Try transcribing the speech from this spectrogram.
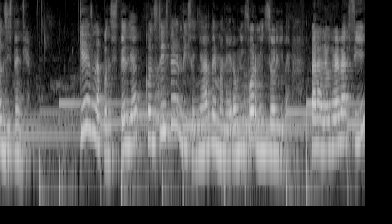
consistencia. ¿Qué es la consistencia? Consiste en diseñar de manera uniforme y sólida para lograr así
